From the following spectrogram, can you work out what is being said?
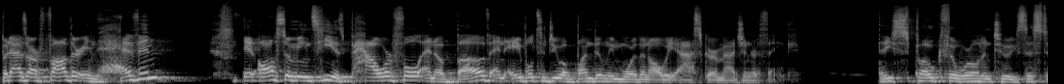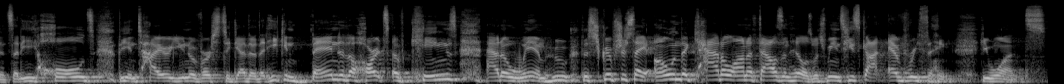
But as our Father in heaven, it also means he is powerful and above and able to do abundantly more than all we ask or imagine or think that he spoke the world into existence, that he holds the entire universe together, that he can bend the hearts of kings at a whim, who the scriptures say own the cattle on a thousand hills, which means he's got everything he wants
